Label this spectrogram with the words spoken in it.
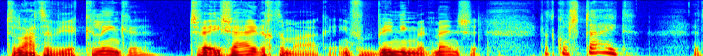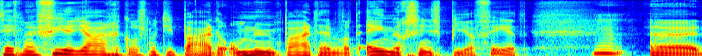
te laten weer klinken, tweezijdig te maken, in verbinding met mensen, dat kost tijd. Het heeft mij vier jaar gekost met die paarden om nu een paard te hebben wat enigszins piafeert. Ja. Uh,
